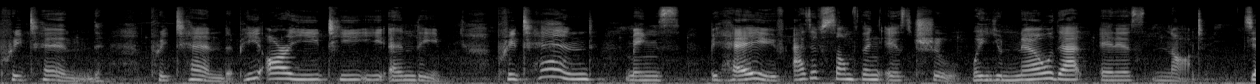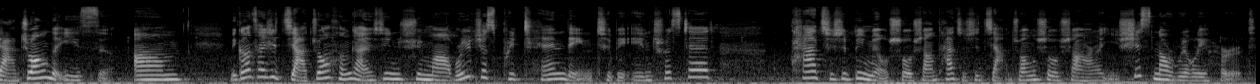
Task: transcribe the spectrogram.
pretend，pretend，p r e t e n d。pretend means behave as if something is true when you know that it is not。假装的意思。嗯，你刚才是假装很感兴趣吗？Were you just pretending to be interested？ 他其实并没有受伤，他只是假装受伤而已。She's not really hurt.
